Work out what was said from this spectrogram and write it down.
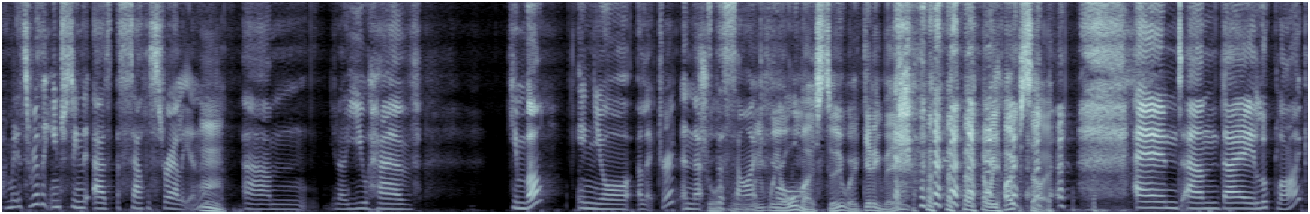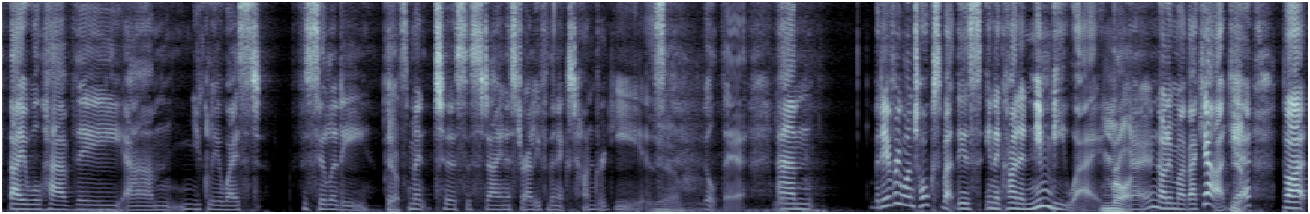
I mean, it's really interesting that as a South Australian, Mm. um, you know, you have Kimba in your electorate, and that's Sure. the site. we, we almost do. We're getting there. we hope so. and um, they look like they will have the um, nuclear waste facility that's meant to sustain Australia for the next hundred years Yeah. built there. Um, but everyone talks about this in a kind of NIMBY way, Right. You know, not in my backyard, yeah. Yeah. But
